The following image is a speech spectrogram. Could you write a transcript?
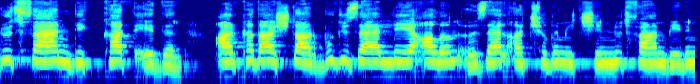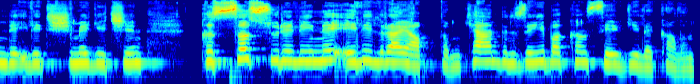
Lütfen dikkat edin. Arkadaşlar bu güzelliği alın. Özel açılım için lütfen benimle iletişime geçin. Kısa süreliğine 50 lira yaptım. Kendinize iyi bakın. Sevgiyle kalın.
